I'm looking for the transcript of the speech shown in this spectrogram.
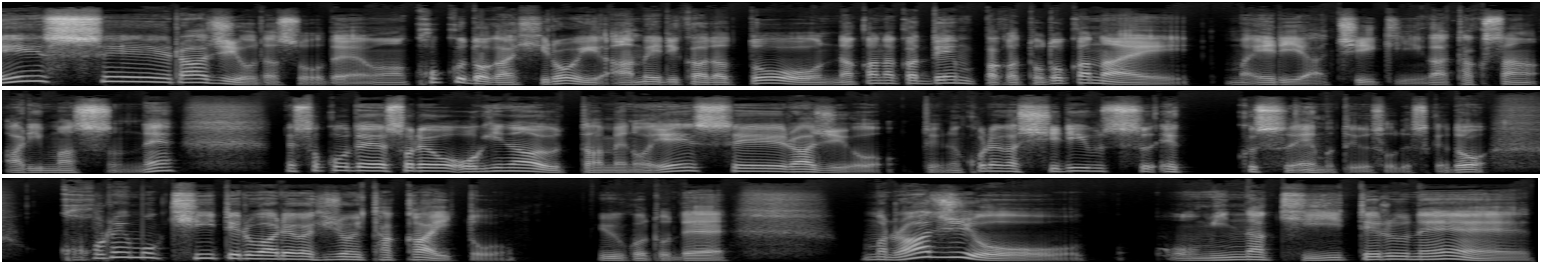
衛星ラジオだそうで、まあ、国土が広いアメリカだとなかなか電波が届かない、まあ、エリア、地域がたくさんありますねで。そこでそれを補うための衛星ラジオっていうね、これがシリウス XM というそうですけど、これも聞いてる割合が非常に高いということで、まあ、ラジオをみんな聞いてるね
